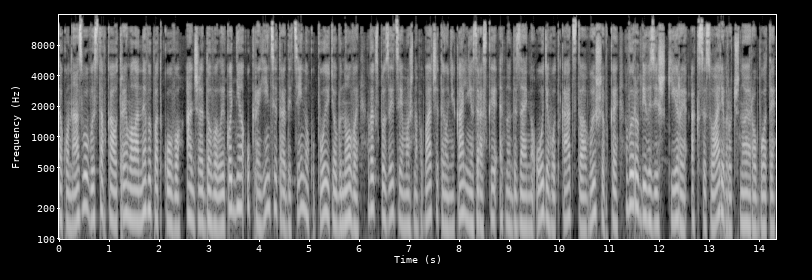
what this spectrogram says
Таку назву виставка отримала не випадково, адже до Великодня українці традиційно купують обнови. В експозиції можна побачити унікальні зразки етнодизайну одягу, ткацтва, вишивки, виробів зі шкіри, аксесуарів ручної роботи.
